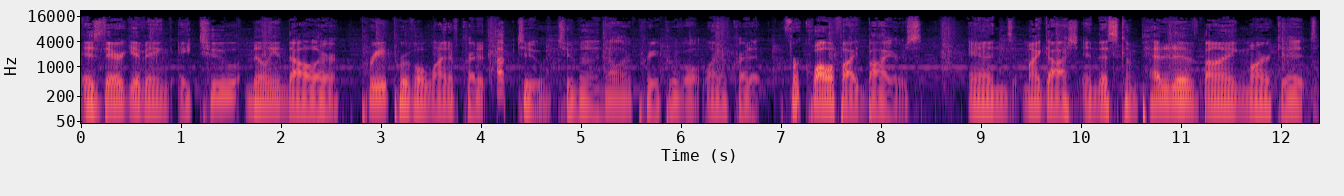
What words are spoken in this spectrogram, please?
is they're giving a $2 million pre approval line of credit, up to $2 million pre approval line of credit for qualified buyers. And my gosh, in this competitive buying market,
